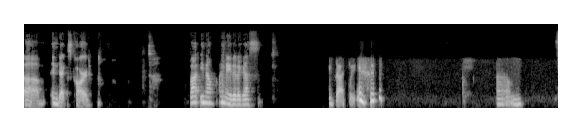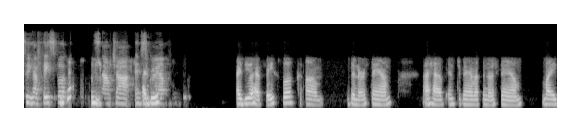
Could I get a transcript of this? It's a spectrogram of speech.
um, index card. But you know, I made it. I guess. Exactly. um, So you have Facebook, Mhm. Snapchat, I do. Instagram. I do have Facebook, um, the Nurse Sam. I have Instagram at the Nurse Sam. My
